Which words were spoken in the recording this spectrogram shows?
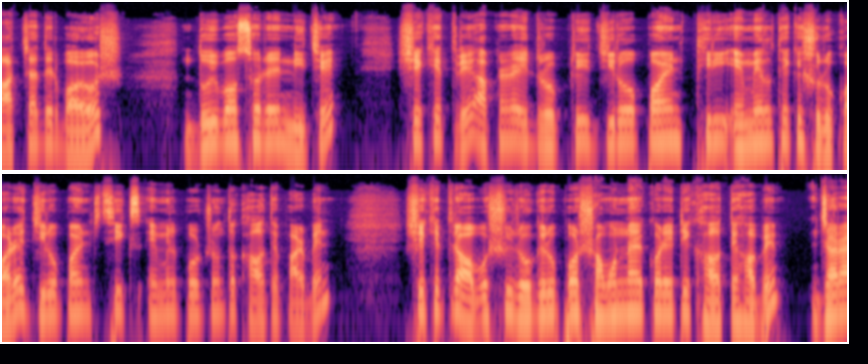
বাচ্চাদের বয়স দুই বছরের নিচে, সেক্ষেত্রে আপনারা এই ড্রপটি জিরো পয়েন্ট থ্রি এমএল থেকে শুরু করে জিরো পয়েন্ট সিক্স এমএল পর্যন্ত খাওয়াতে পারবেন। সেক্ষেত্রে অবশ্যই রোগের উপর সমন্বয় করে এটি খাওয়াতে হবে। যারা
